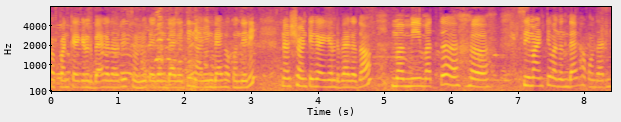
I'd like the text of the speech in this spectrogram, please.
ಪಪ್ಪನ ಕೈಗೆ ಎರಡು ಬ್ಯಾಗ್ ಅದಾವ್ರಿ, ಸೋನು ಕೈಗೆ ಒಂದು ಬ್ಯಾಗ್ ಐತಿ ನಾನೊಂದು ಬ್ಯಾಗ್ ಹಾಕೊಂಡೇನಿ. ನಾ ಶೊಂಟಿ ಕೈಗೆ ಎರಡು ಬ್ಯಾಗ್ ಅದಾವ. ಮಮ್ಮಿ ಮತ್ತು ಸೀಮಾ ಆಂಟಿ ಒಂದೊಂದು ಬ್ಯಾಗ್ ಹಾಕೊಂಡಾರಿ.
